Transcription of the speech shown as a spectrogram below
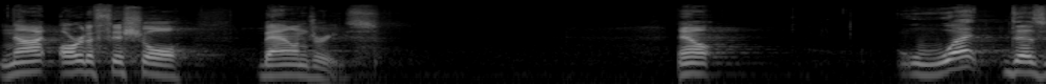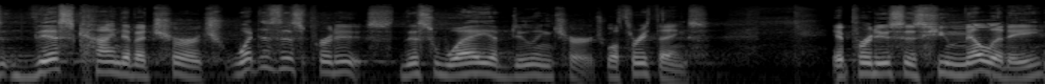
not artificial boundaries. Now, what does this kind of a church, what does this produce? This way of doing church? Well, three things. It produces humility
